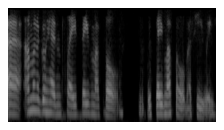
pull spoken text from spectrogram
uh, I'm going to go ahead and play "Save My Soul." This is "Save My Soul" by TeeWee.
